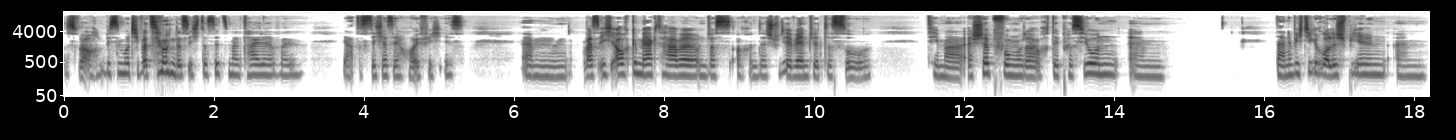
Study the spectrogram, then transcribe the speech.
das war auch ein bisschen Motivation, dass ich das jetzt mal teile, weil ja, das sicher sehr häufig ist. Ähm, was ich auch gemerkt habe und was auch in der Studie erwähnt wird, dass so Thema Erschöpfung oder auch Depression ähm, da eine wichtige Rolle spielen. Ähm,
